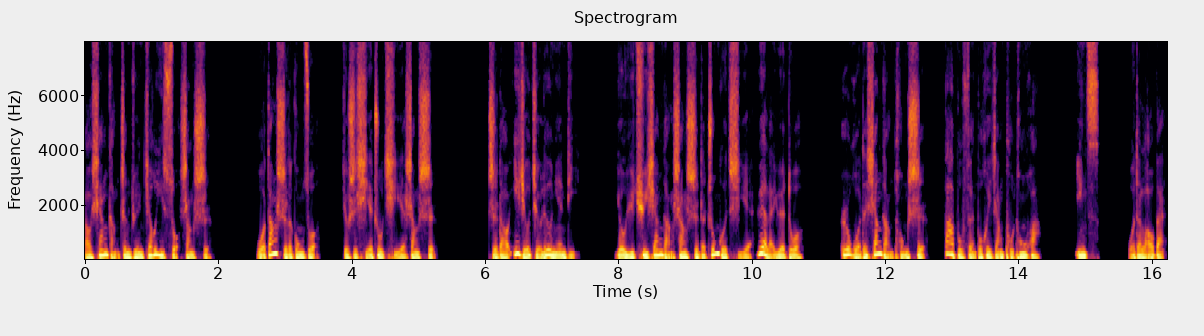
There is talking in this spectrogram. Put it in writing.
到香港证券交易所上市，我当时的工作就是协助企业上市。直到一九九六年底，由于去香港上市的中国企业越来越多，而我的香港同事大部分不会讲普通话，因此我的老板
